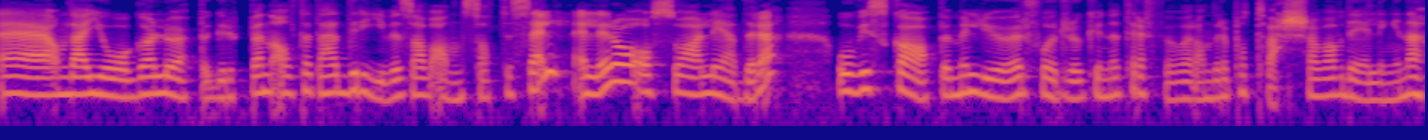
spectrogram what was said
Eh, om det er yoga, løpegruppen. Alt dette her drives av ansatte selv, eller også av ledere. Hvor vi skaper miljøer for å kunne treffe hverandre på tvers av avdelingene.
